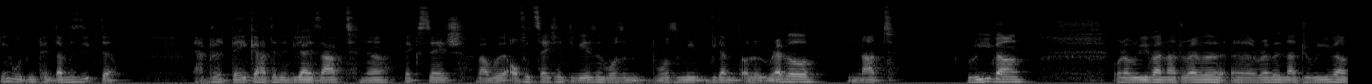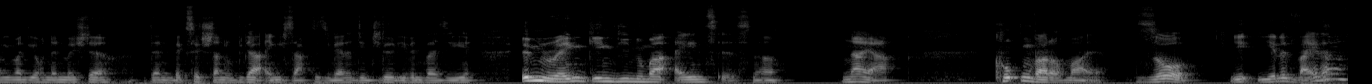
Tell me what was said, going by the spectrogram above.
den guten Penta besiegte. Ja, Britt Baker hatte dann wieder gesagt, ne, Backstage war wohl aufgezeichnet gewesen, wo sie, wo sie wieder mit alle Rebel, Nut, Reaver oder Reaver, Nut Rebel, äh, Rebel, Nut Reaver, wie man die auch nennen möchte, denn Backstage stand und wieder eigentlich sagte, sie werde den Titel gewinnen, weil sie im Ranking die Nummer 1 ist. Ne? Naja, gucken wir doch mal. So, jedes weiter?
